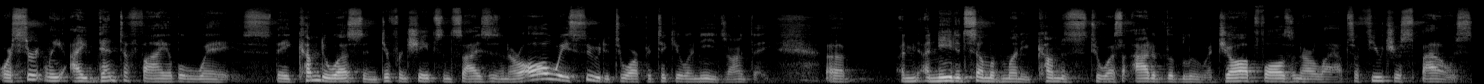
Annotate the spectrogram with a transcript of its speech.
or certainly identifiable ways. They come to us in different shapes and sizes and are always suited to our particular needs, aren't they? Uh, a, a needed sum of money comes to us out of the blue. A job falls in our laps, a future spouse,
